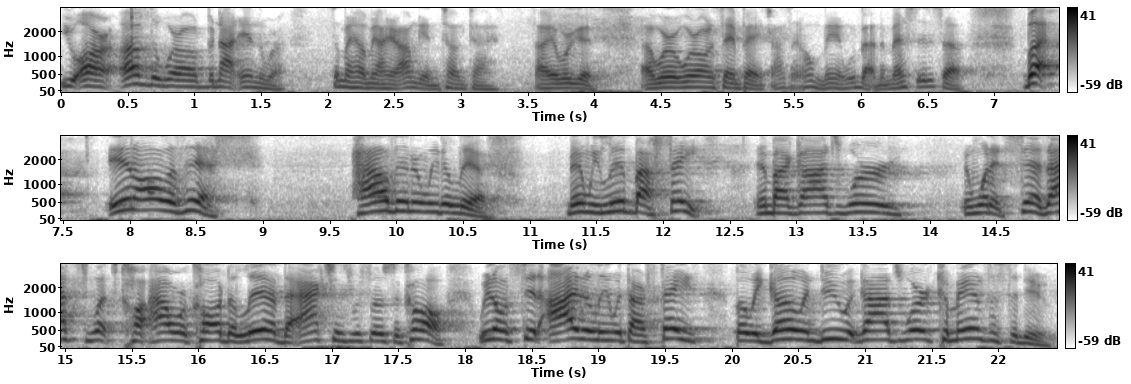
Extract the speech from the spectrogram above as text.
You are of the world, but not in the world. Somebody help me out here. I'm getting tongue tied. All right, we're good. Uh, we're, we're on the same page. I was like, oh man, we're about to mess this up. But in all of this, how then are we to live? Man, we live by faith and by God's word and what it says. That's what's called, how we're called to live, the actions we're supposed to call. We don't sit idly with our faith, but we go and do what God's word commands us to do.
